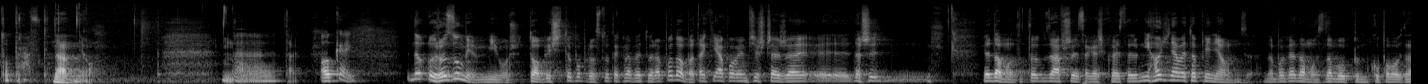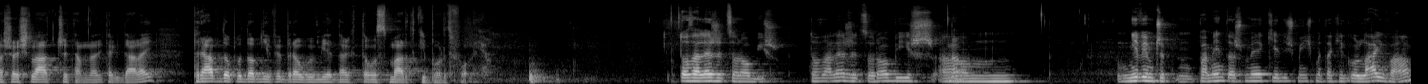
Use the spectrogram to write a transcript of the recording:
to prawda. Nad nią. No, E, tak. Okej. No rozumiem, Miłosz, tobie się to po prostu ta klawiatura podoba. Tak ja powiem Ci szczerze, yy, znaczy wiadomo, to, to zawsze jest jakaś kwestia, nie chodzi nawet o pieniądze, no bo wiadomo, znowu bym kupował to na 6 lat, czy tam na i tak dalej, prawdopodobnie wybrałbym jednak tą Smart Keyboard Folio. To zależy, co robisz. To zależy, co robisz. No. Um, Nie wiem, czy pamiętasz, my kiedyś mieliśmy takiego live'a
